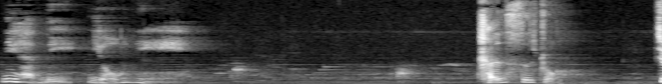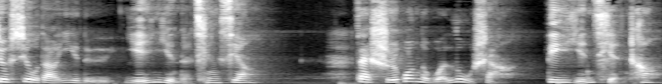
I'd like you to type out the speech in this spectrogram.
念里有你。沉思中。就嗅到一缕隐隐的清香，在时光的纹路上低吟浅唱，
